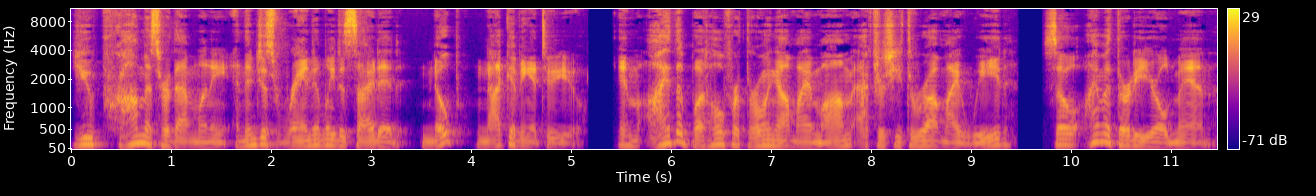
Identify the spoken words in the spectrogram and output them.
You promised her that money and then just randomly decided, nope, not giving it to you. Am I the butthole for throwing out my mom after she threw out my weed? So, I'm a 30 year old man.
